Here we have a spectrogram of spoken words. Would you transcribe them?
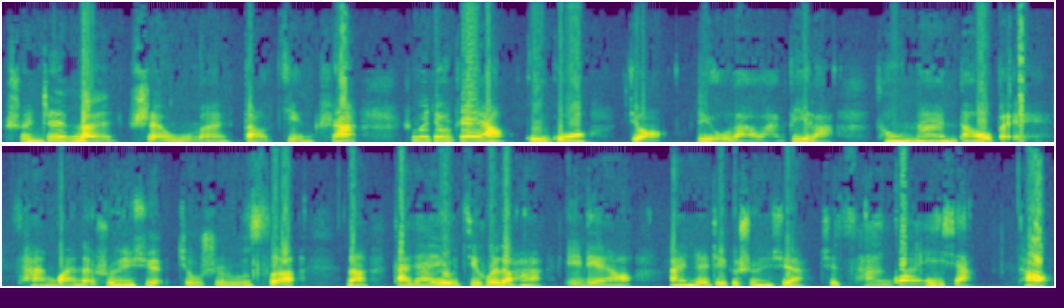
顺贞门、神武门到景山，是不是就这样？故宫就浏览完毕了。从南到北参观的顺序就是如此。那大家有机会的话，一定要按着这个顺序去参观一下。好，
